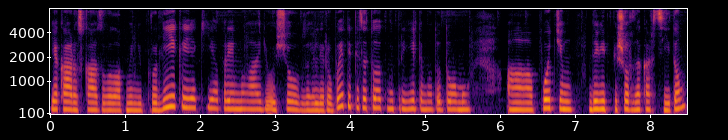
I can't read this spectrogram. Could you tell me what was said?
яка розказувала мені про ліки, які я приймаю, що взагалі робити після того, як ми приїдемо додому. А потім Девід пішов за карсітом,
